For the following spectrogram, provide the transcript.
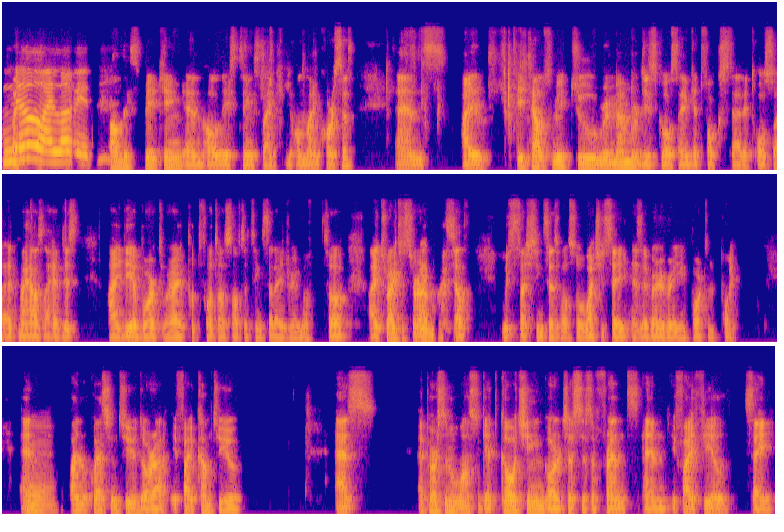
like no, I love it. Public speaking and all these things like online courses, and I it helps me to remember these goals and get focused at it. Also at my house, I have this idea board where I put photos of the things that I dream of. So I try to surround myself with such things as well. So what you say has a very very important point. And mm. final question to you, Dora, if I come to you as a person who wants to get coaching or just as a friend, and if I feel, say,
